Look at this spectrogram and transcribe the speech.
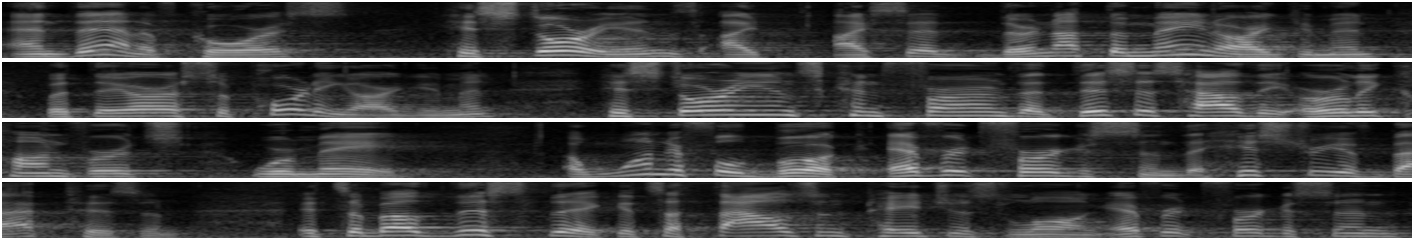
And then, of course, historians, I, I said they're not the main argument, but they are a supporting argument. Historians confirm that this is how the early converts were made. A wonderful book, Everett Ferguson, The History of Baptism. It's about this thick, it's a thousand pages long. Everett Ferguson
